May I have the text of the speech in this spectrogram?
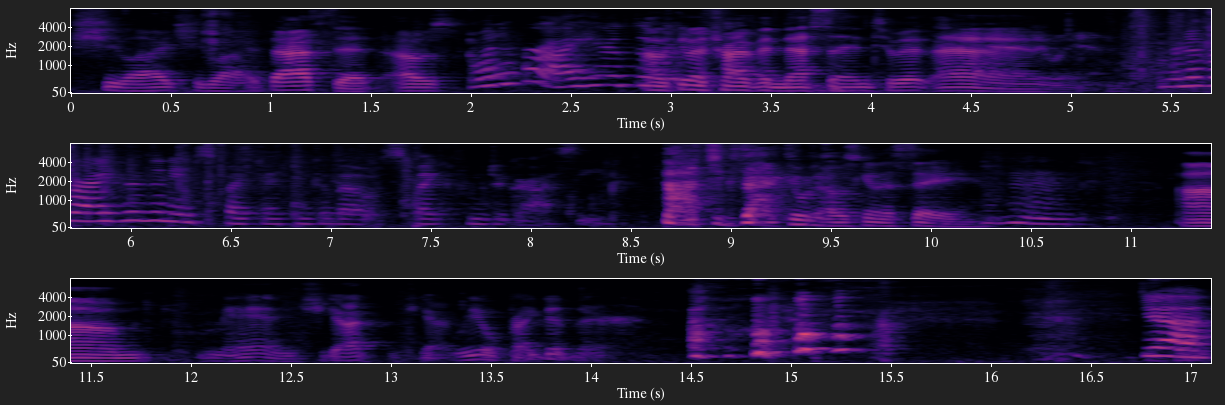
She lied. She lied. That's it. I was. Whenever I hear the I was gonna try Vanessa into it. Uh, anyway, whenever I hear the name Spike, I think about Spike from Degrassi. that's exactly what I was gonna say. Um, man, she got she got real pregnant there. Yeah,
